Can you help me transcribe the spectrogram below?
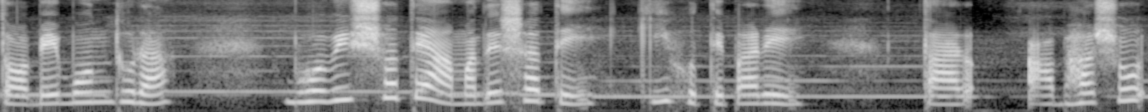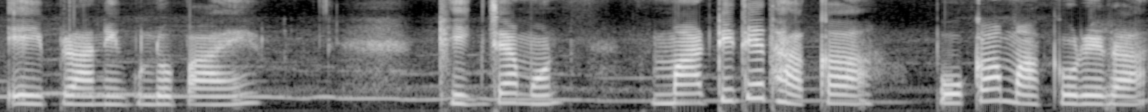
তবে বন্ধুরা, ভবিষ্যতে আমাদের সাথে কি হতে পারে তার আভাসও এই প্রাণীগুলো পায়। ঠিক যেমন মাটিতে থাকা পোকা মাকড়েরা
